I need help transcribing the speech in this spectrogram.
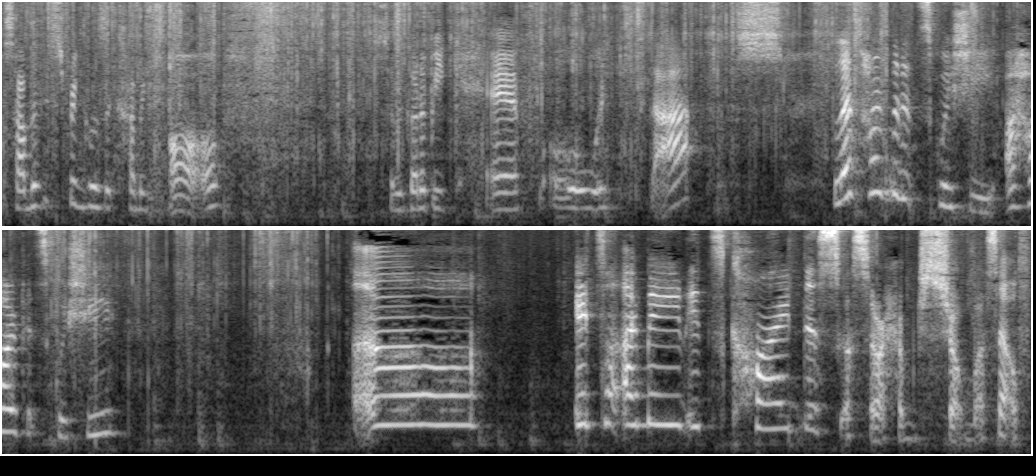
some of the sprinkles are coming off. So we've got to be careful with that. Let's hope that it's squishy. I hope it's squishy. Uh, it's, I mean, it's kind of, oh, sorry, I'm just showing myself.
